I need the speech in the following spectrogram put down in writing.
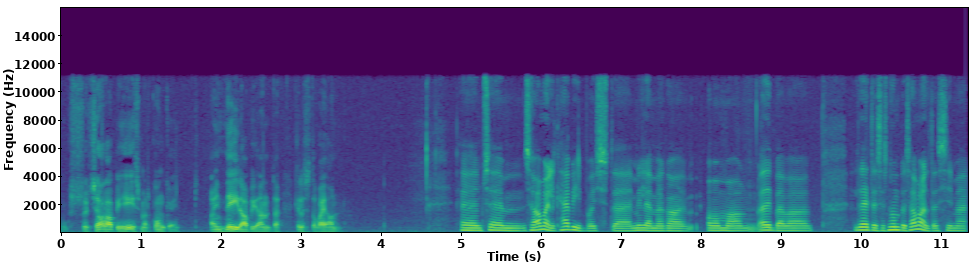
lõpuks sotsiaalabi eesmärk ongi ainult, ainult neile abi anda, kellel seda vaja on see, see avalik häbipost, äh, mille me ka oma äripäeva reedeses numbris avaldasime,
